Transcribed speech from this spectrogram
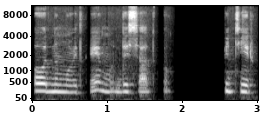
По одному відкриємо десятку. П'ятірку.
